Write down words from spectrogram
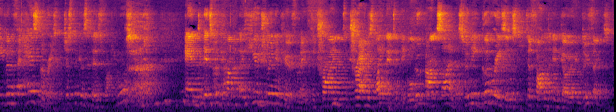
Even if it has no reason, just because it is fucking awesome. and it's become a huge learning curve for me to try and to translate that to people who aren't scientists, who need good reasons to fund and go and do things.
